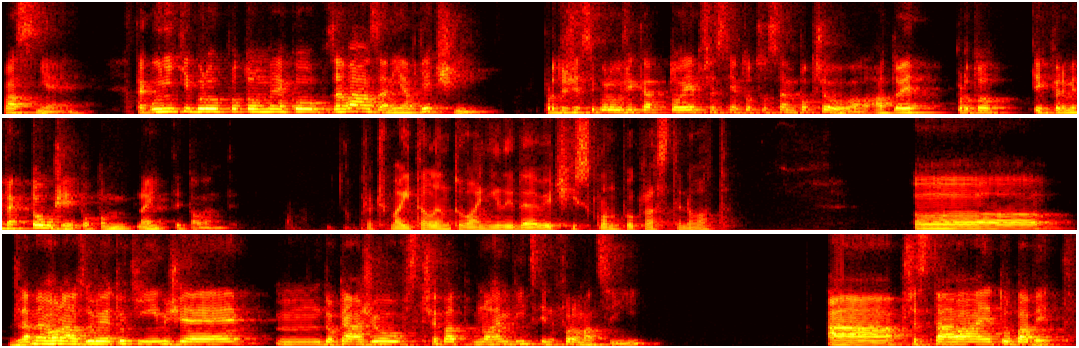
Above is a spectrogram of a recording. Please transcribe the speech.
vlastně, tak oni ti budou potom jako zavázaný a vděční, protože si budou říkat, to je přesně to, co jsem potřeboval. A to je proto ty firmy tak touží potom najít ty talenty. Proč mají talentovaní lidé větší sklon prokrastinovat? Uh, dle mého názoru je to tím, že mm, dokážou vstřebat mnohem víc informací a přestává je to bavit.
